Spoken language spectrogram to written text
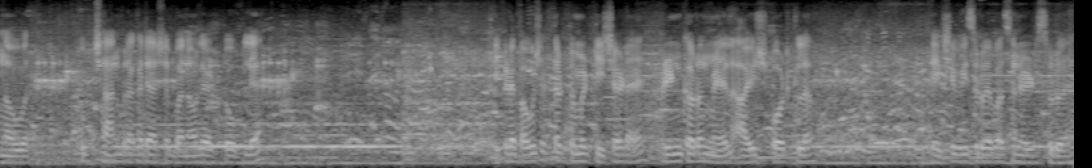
नव्वद. खूप छान प्रकारे असे बनवले आहेत टोपल्या. इकडे बघू शकता तुम्ही टी शर्ट आहे. प्रिंट करून मिळेल. आयुष स्पोर्ट क्लब एकशे वीस रुपयापासून रेट सुरू आहे.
